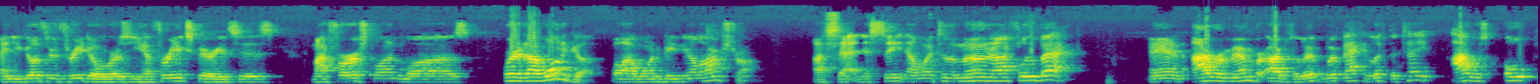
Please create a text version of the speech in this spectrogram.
and you go through three doors. You have three experiences. My first one was where did I want to go? Well, I wanted to be Neil Armstrong. I sat in his seat and I went to the moon and I flew back. And I remember I was went back and looked at the tape. I was oh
